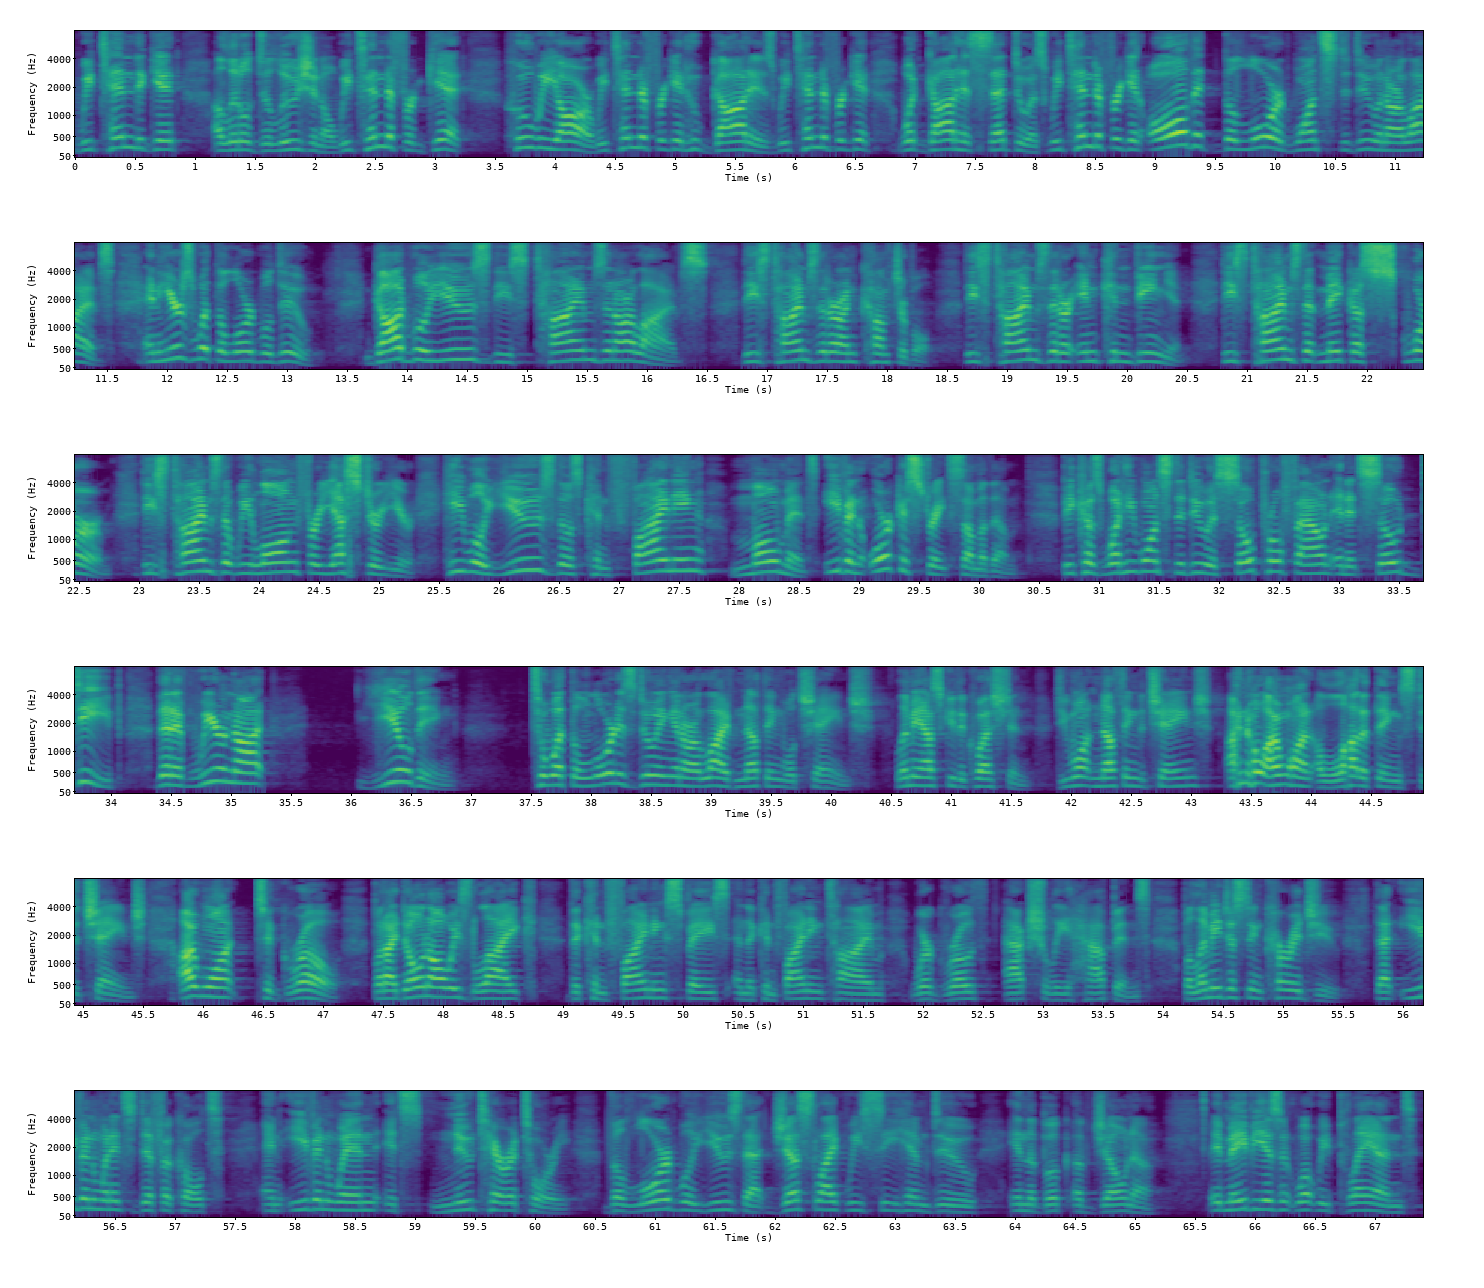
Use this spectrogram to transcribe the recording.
we tend to get a little delusional. We tend to forget who we are. We tend to forget who God is. We tend to forget what God has said to us. We tend to forget all that the Lord wants to do in our lives. And here's what the Lord will do God will use these times in our lives, these times that are uncomfortable, these times that are inconvenient, these times that make us squirm, these times that we long for yesteryear. He will use those confining moments, even orchestrate some of them, because what He wants to do is so profound and it's so deep that if we're not yielding to what the Lord is doing in our life, nothing will change. Let me ask you the question Do you want nothing to change? I know I want a lot of things to change. I want to grow, but I don't always like the confining space and the confining time where growth actually happens. But let me just encourage you that even when it's difficult, and even when it's new territory, the Lord will use that just like we see him do in the book of Jonah. It maybe isn't what we planned,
